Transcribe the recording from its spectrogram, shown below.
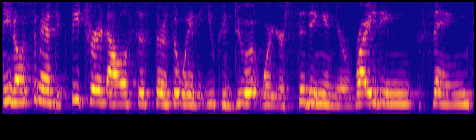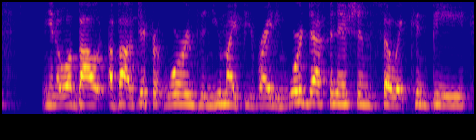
you know, semantic feature analysis, there's a way that you can do it where you're sitting and you're writing things you know about about different words and you might be writing word definitions so it can be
